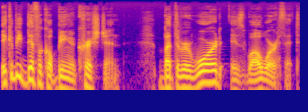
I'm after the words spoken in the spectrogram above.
it can be difficult being a Christian, but the reward is well worth it.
